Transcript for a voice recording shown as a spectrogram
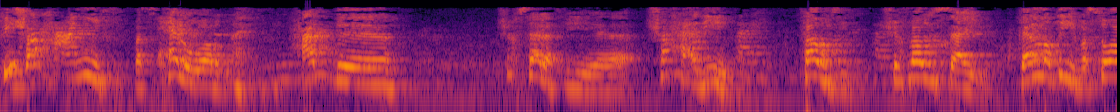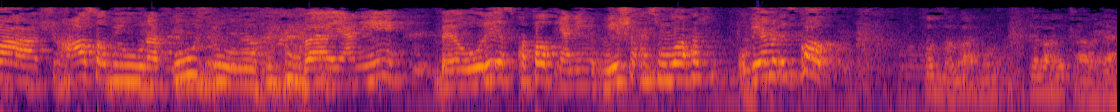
في شرح عنيف بس حلو برضه. حد شيخ سلفي شرح قديم. فوزي الشيخ فوزي السعيد. كان لطيف بس هو شيخ عصبي ونرفوز و... فيعني إيه وليه إسقاطات يعني بيشرح اسم الله الحسنى وبيعمل إسقاط. اتفضل بقى يطلع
